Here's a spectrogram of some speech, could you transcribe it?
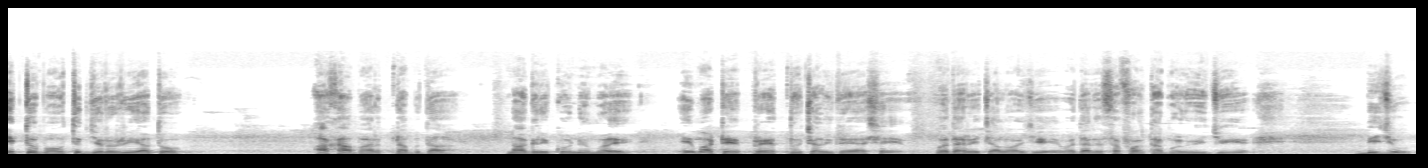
એક તો ભૌતિક જરૂરિયાતો આખા ભારતના બધા નાગરિકોને મળે એ માટે પ્રયત્નો ચાલી રહ્યા છે. વધારે ચાલવા જોઈએ, વધારે સફળતા મળવી જોઈએ. બીજું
